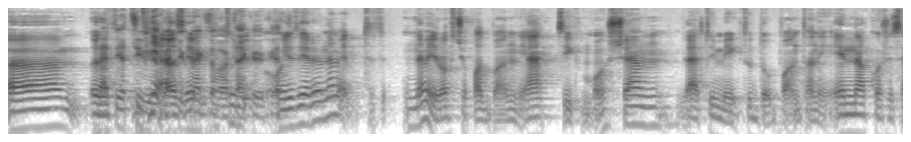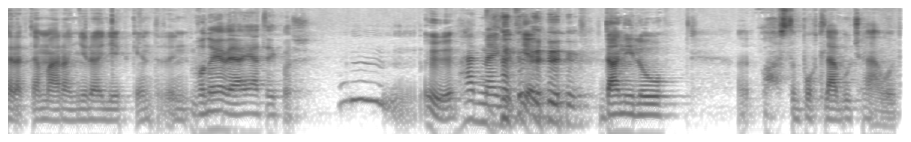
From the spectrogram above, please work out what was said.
Lehet, hogy a civil betűk azért, megzavarták hogy, őket. Hogy azért ő nem, tehát nem egy rossz csapatban játszik most sem, lehet, hogy még tud dobbantani. Én akkor sem szerettem már annyira egyébként. Tehát, én- Van olyan játékos? ő, hát meg figyelj, Danilo, azt a botlábú csávot,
